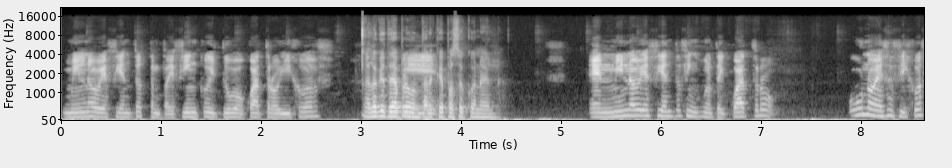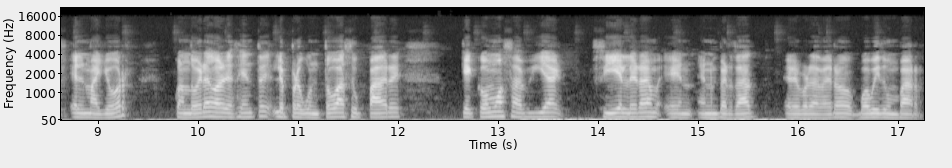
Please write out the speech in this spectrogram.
1935 y tuvo cuatro hijos. Es lo que te iba a preguntar, y- ¿qué pasó con él? En 1954, uno de esos hijos, el mayor, cuando era adolescente, le preguntó a su padre que cómo sabía si él era en, en verdad el verdadero Bobby Dunbar.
